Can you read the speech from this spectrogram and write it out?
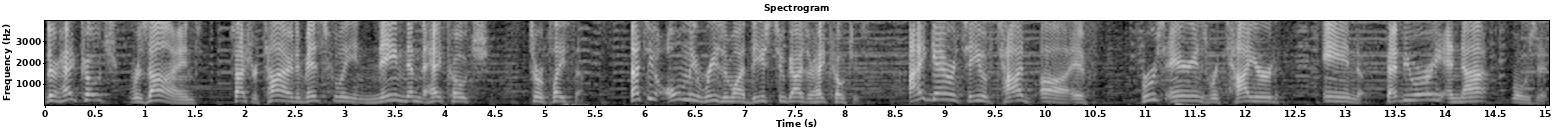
Their head coach resigned, slash retired, and basically named them the head coach to replace them. That's the only reason why these two guys are head coaches. I guarantee you, if Todd, uh, if Bruce Arians retired in February and not what was it,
